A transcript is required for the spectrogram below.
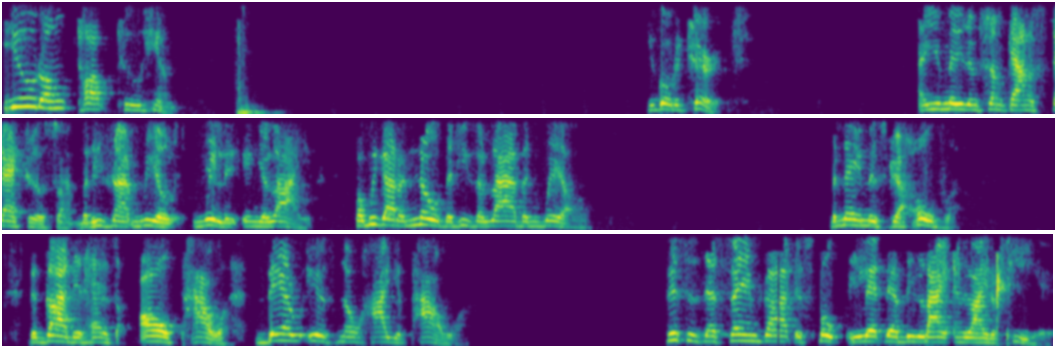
You don't talk to him. You go to church and you made him some kind of statue or something, but he's not real, really in your life. But we got to know that he's alive and well. The name is Jehovah, the God that has all power. There is no higher power. This is that same God that spoke, let there be light, and light appeared.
